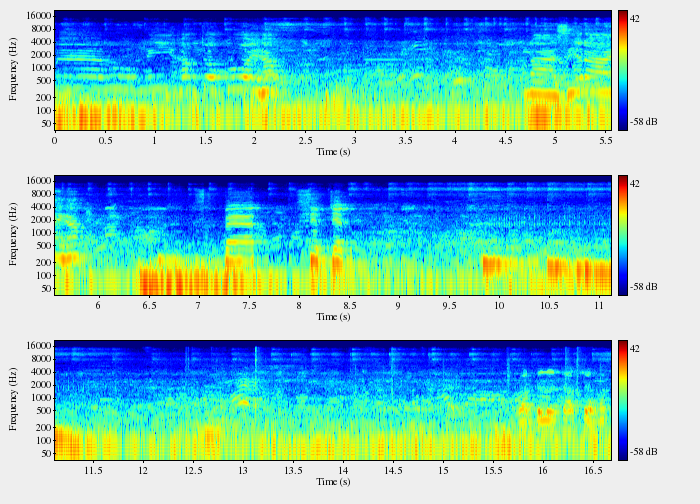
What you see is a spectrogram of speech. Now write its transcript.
แม่ลูกนี้ครับเจ้ากล้วยครับ น่าเสียดายครับ 8 17 วันเจริครับเชิญครับ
